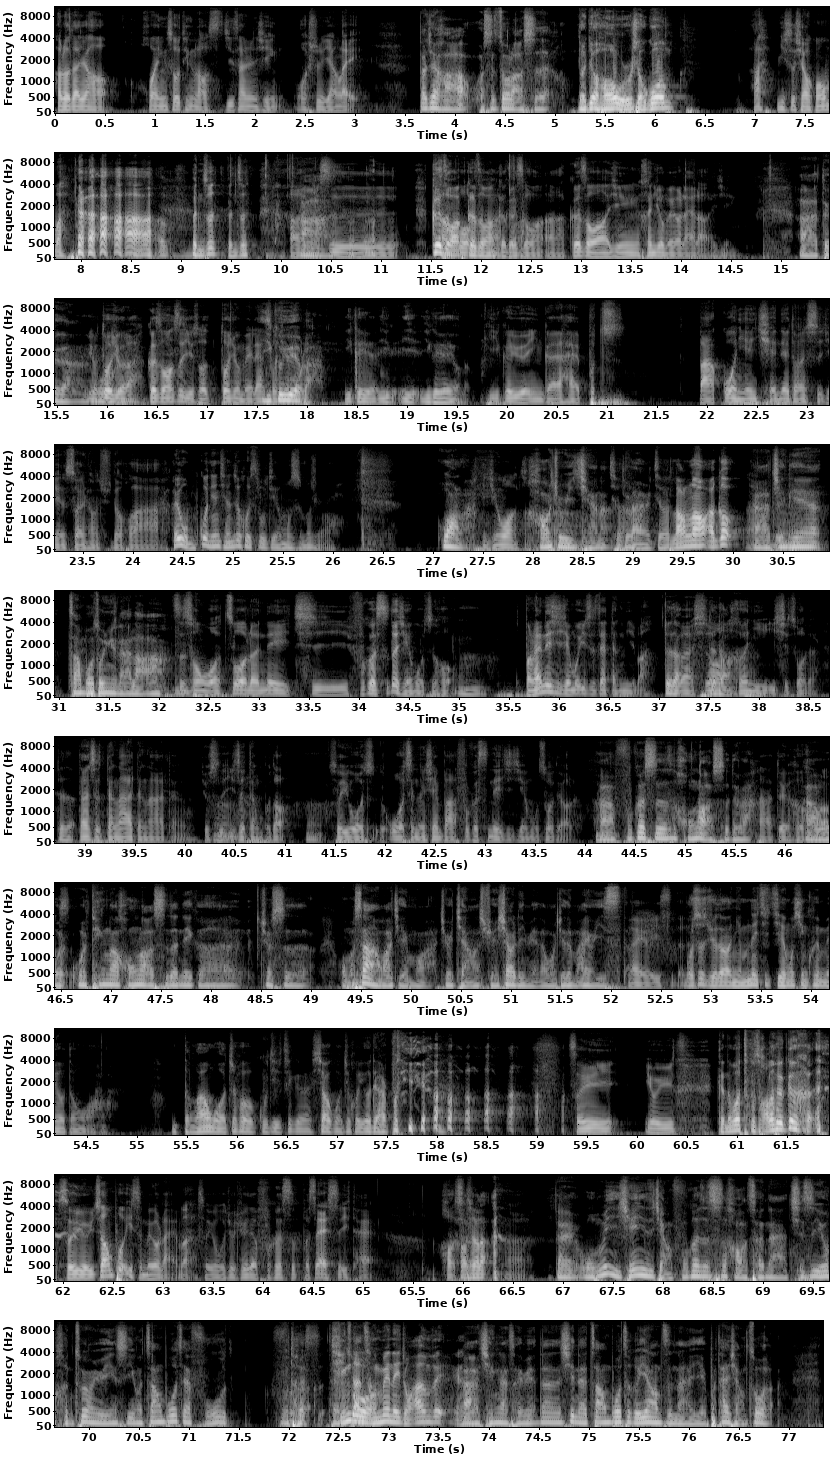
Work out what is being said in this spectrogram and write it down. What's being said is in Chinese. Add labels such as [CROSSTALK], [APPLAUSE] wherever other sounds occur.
Hello，大家好，欢迎收听《老司机三人行》，我是杨磊。大家好，我是周老师。大家好，我是小光。啊，你是小光吗？[LAUGHS] 本尊，本尊啊，你是 [LAUGHS] 鸽子王，鸽子王，鸽子王啊，鸽子王已经很久没有来了，已经啊，对的，有多久了？鸽子王自己说多久没来？一个月吧，一个月，一个一一个月有了，一个月应该还不止。把过年前那段时间算上去的话，哎，我们过年前最后一次录节目是什么时候？忘了，已经忘了，好久以前了，对吧？叫 long long ago 啊，今天张波终于来了啊！自从我做了那期福克斯的节目之后，嗯，本来那期节目一直在等你嘛，对的，希望和你一起做的，对的，但是等啊等啊等，就是一直等不到，嗯，所以我只我只能先把福克斯那期节目做掉了。啊，福克斯洪老师对吧？啊，对，和啊，我我听了洪老师的那个就是我们上海话节目啊，就讲学校里面的，我觉得蛮有意思的，蛮有意思的。我是觉得你们那期节目幸亏没有等我哈。等完我之后，估计这个效果就会有点不一样。[LAUGHS] 所以由于可能我吐槽的会更狠。所以由于张波一直没有来嘛，所以我就觉得福克斯不再是一台好车了啊。对，我们以前一直讲福克斯是好车呢，其实有很重要原因是因为张波在服务福特，情感层面的一种安慰啊，情感层面。但是现在张波这个样子呢，也不太想做了，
